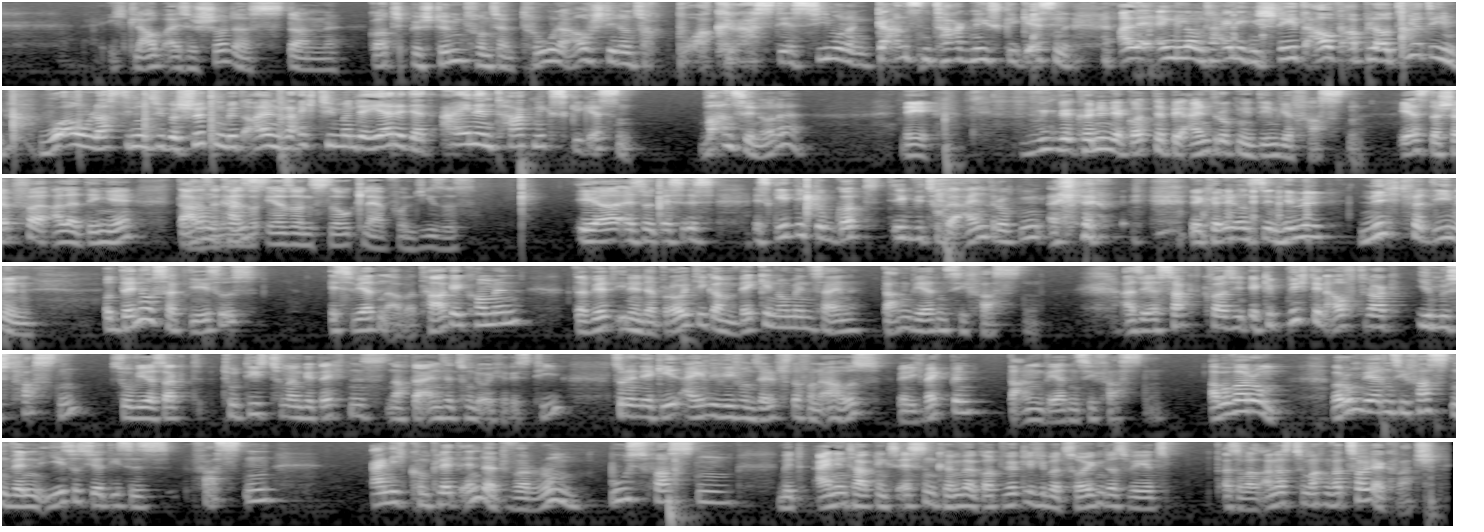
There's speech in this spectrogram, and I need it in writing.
ich glaube also schon, dass dann Gott bestimmt von seinem Thron aufsteht und sagt, boah krass, der Simon einen ganzen Tag nichts gegessen. Alle Engel und Heiligen steht auf, applaudiert ihm. Wow, lasst ihn uns überschütten mit allen Reichtümern der Erde. Der hat einen Tag nichts gegessen. Wahnsinn, oder? Nee, wir können ja Gott nicht beeindrucken, indem wir fasten. Er ist der Schöpfer aller Dinge. Darum also eher, so, eher so ein Slow Clap von Jesus. Ja, also das ist, es geht nicht um Gott irgendwie zu beeindrucken. wir können uns den Himmel nicht verdienen. Und dennoch sagt Jesus, es werden aber Tage kommen, da wird ihnen der Bräutigam weggenommen sein, dann werden sie fasten. Also er sagt quasi, er gibt nicht den Auftrag, ihr müsst fasten, so wie er sagt, tut dies zu meinem Gedächtnis nach der Einsetzung der Eucharistie, sondern er geht eigentlich wie von selbst davon aus, wenn ich weg bin, dann werden sie fasten. Aber warum? Warum werden sie fasten, wenn Jesus ja dieses Fasten eigentlich komplett ändert? Warum? Bußfasten, mit einem Tag nichts essen, können wir Gott wirklich überzeugen, dass wir jetzt, also was anderes zu machen, was soll der Quatsch?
